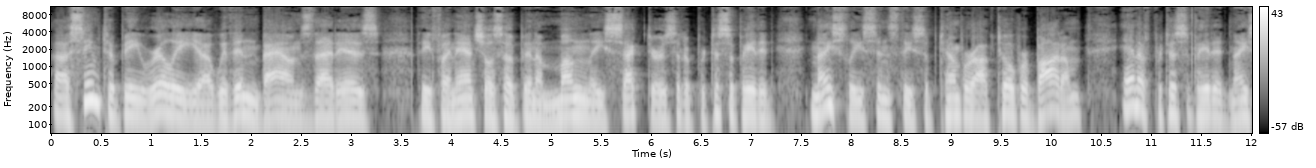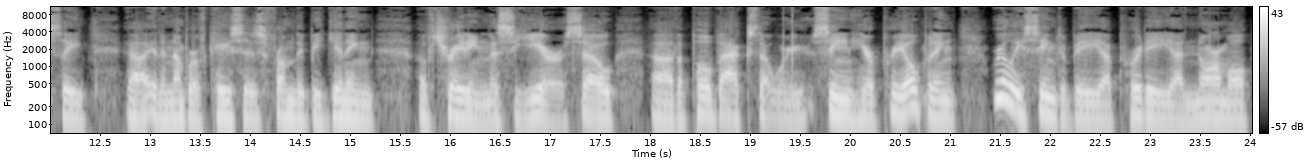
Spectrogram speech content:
uh, seem to be really within bounds. That is, the financials have been among the sectors that have participated nicely since the September October bottom and have participated nicely in a number of cases from the beginning of trading this year. So the pullbacks that we're seeing here pre opening really seem to be uh, pretty uh, normal,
